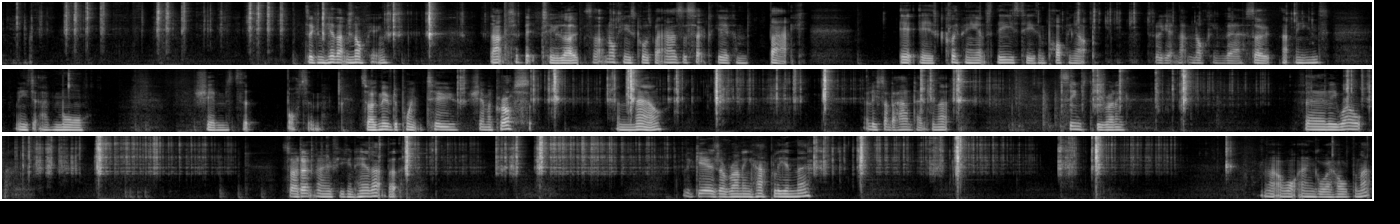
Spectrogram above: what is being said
So you can hear that knocking. That's a bit too low. So that knocking is caused by as the sector gear comes back, it is clipping against these teeth and popping up. So we're getting that knocking there. So that means we need to add more shims to the bottom. So I've moved a 0.2 shim across and now, at least under hand tension, that seems to be running fairly well. So I don't know if you can hear that, but the gears are running happily in there. No matter what angle I hold them at,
